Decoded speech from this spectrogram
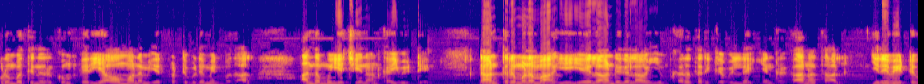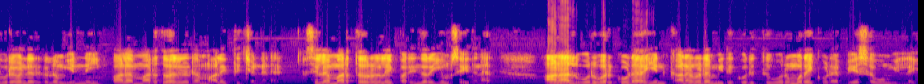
குடும்பத்தினருக்கும் பெரிய அவமானம் ஏற்பட்டுவிடும் என்பதால் அந்த முயற்சியை நான் கைவிட்டேன். நான் திருமணமாகி ஏழு ஆண்டுகள் ஆகியும் கருத்தரிக்கவில்லை என்ற காரணத்தால் இரு வீட்டு உறவினர்களும் என்னை பல மருத்துவர்களிடம் அழைத்துச் சென்றனர். சில மருத்துவர்களை பரிந்துரையும் செய்தனர். ஆனால் ஒருவர் கூட என் கணவனிடம் இது குறித்து ஒருமுறை கூட பேசவும் இல்லை.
